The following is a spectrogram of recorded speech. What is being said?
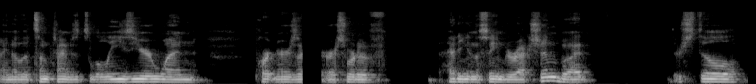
I know that sometimes it's a little easier when partners are, are sort of heading in the same direction, but there's still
